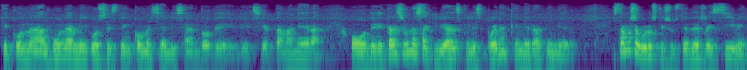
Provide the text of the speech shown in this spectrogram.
que con algún amigo se estén comercializando de, cierta manera o dedicarse a unas actividades que les puedan generar dinero. Estamos seguros que si ustedes reciben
